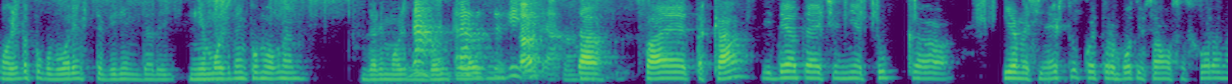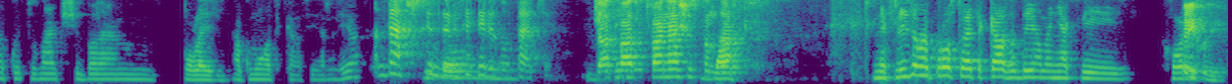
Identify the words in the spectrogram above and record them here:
Може да поговорим, ще видим дали ние може да им помогнем, дали може да, им Да, бъдем трябва да полезни. се види, Да, да. Да, това е така. Идеята е, че ние тук а, имаме си нещо, което работим само с хора, на които знаем, че ще бъдем полезни, ако мога така да се изразя. Да, че ще им донесете резултати. Да, това, е- това е нашия стандарт. Не влизаме просто е така, за да имаме някакви хора. Приходи.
